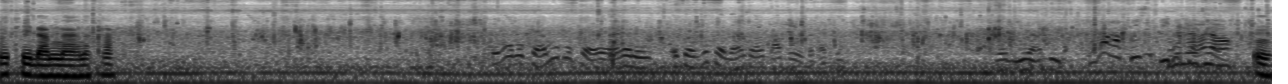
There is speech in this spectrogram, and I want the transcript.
วิธีดำนานะครับ อืม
